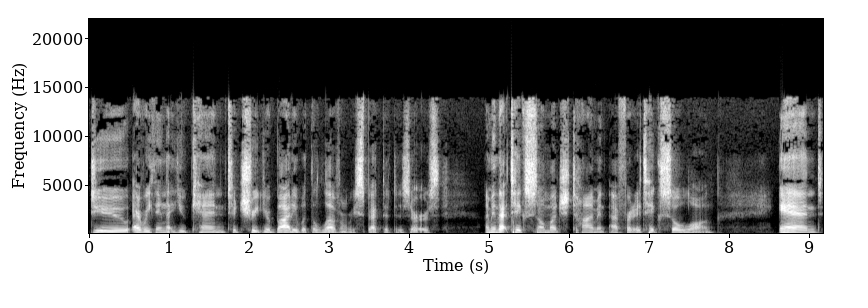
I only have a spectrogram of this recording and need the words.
do everything that you can to treat your body with the love and respect it deserves i mean that takes so much time and effort it takes so long and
